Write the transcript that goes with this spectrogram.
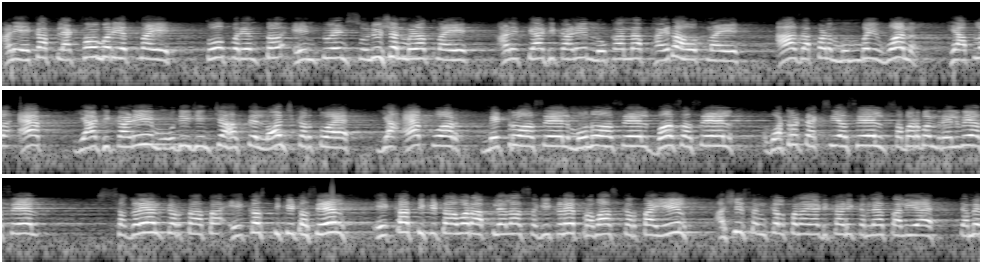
आणि एका प्लॅटफॉर्मवर येत नाही तोपर्यंत एंड टू एंड सोल्युशन मिळत नाही. आणि त्या ठिकाणी लोकांना फायदा होत नाही. आज आपण मुंबई वन हे आपलं ॲप या ठिकाणी मोदीजींच्या हस्ते लॉन्च करतोय. या ॲपवर मेट्रो असेल मोनो असेल बस असेल वॉटर टॅक्सी असेल सबर्बन रेल्वे असेल सगळ्यांकरता आता एकच तिकीट असेल. एका तिकिटावर आपल्याला सगळीकडे प्रवास करता येईल अशी संकल्पना या ठिकाणी करण्यात आली आहे. त्यामुळे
